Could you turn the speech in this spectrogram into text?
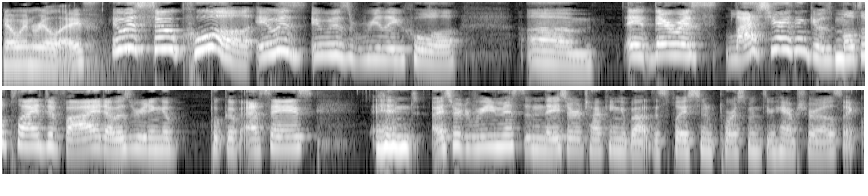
know in real life? It was so cool. It was it was really cool. Um, it, there was last year I think it was Multiply Divide. I was reading a book of essays and I started reading this and they started talking about this place in Portsmouth, New Hampshire. I was like,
